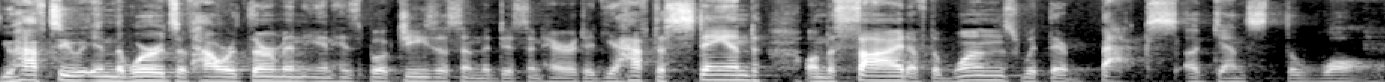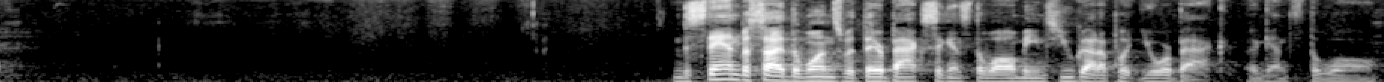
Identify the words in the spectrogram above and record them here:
You have to, in the words of Howard Thurman in his book Jesus and the Disinherited, you have to stand on the side of the ones with their backs against the wall. And to stand beside the ones with their backs against the wall means you got to put your back against the wall.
